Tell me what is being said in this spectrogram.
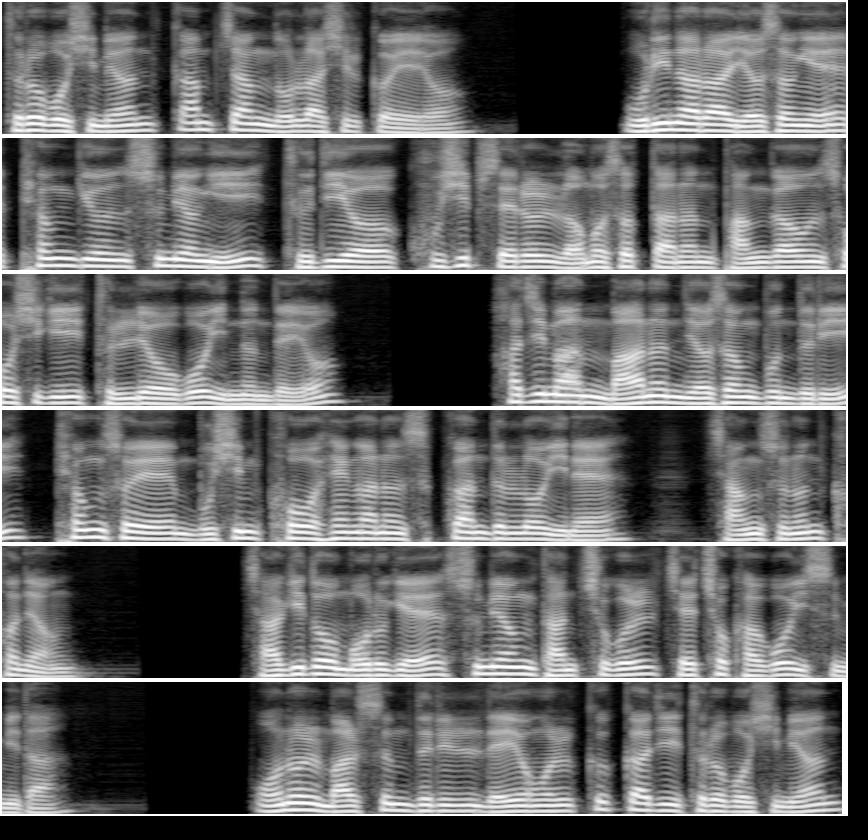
들어보시면 깜짝 놀라실 거예요. 우리나라 여성의 평균 수명이 드디어 90세를 넘어섰다는 반가운 소식이 들려오고 있는데요. 하지만 많은 여성분들이 평소에 무심코 행하는 습관들로 인해 장수는 커녕 자기도 모르게 수명 단축을 재촉하고 있습니다. 오늘 말씀드릴 내용을 끝까지 들어보시면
